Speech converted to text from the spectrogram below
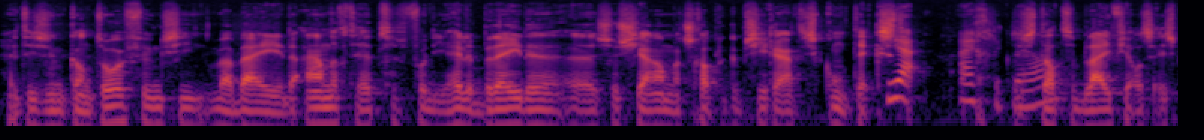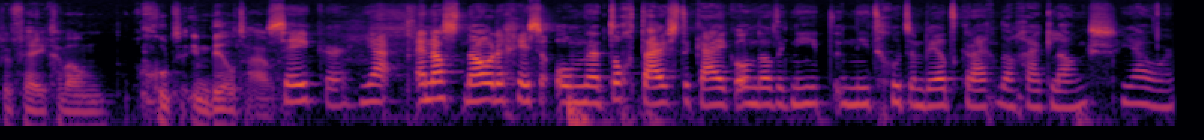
Het is een kantoorfunctie waarbij je de aandacht hebt voor die hele brede uh, sociaal-maatschappelijke psychiatrische context. Ja, Eigenlijk dus wel. Dus dat blijf je als SPV gewoon goed in beeld houden. Zeker, ja. En als het nodig is om uh, toch thuis te kijken omdat ik niet, niet goed in beeld krijg, dan ga ik langs. Ja hoor.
